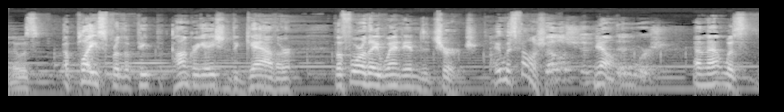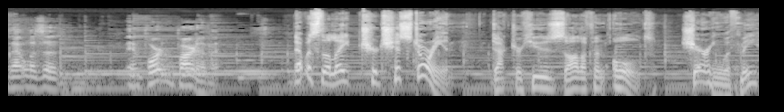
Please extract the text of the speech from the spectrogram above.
There was a place for the people, congregation to gather before they went into church. It was fellowship. Fellowship, yeah. then worship. And that was that was an important part of it. That was the late church historian, Dr. Hughes Oliphant Old, sharing with me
